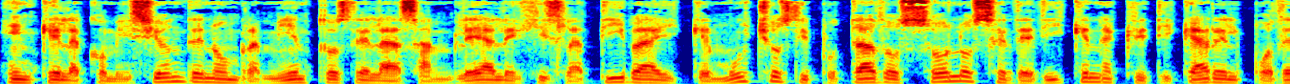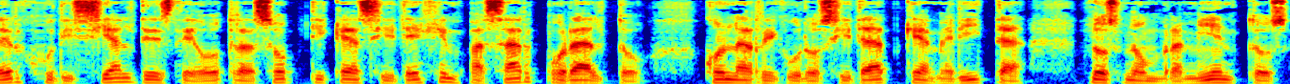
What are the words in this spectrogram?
en que la Comisión de Nombramientos de la Asamblea Legislativa y que muchos diputados solo se dediquen a criticar el Poder Judicial desde otras ópticas y dejen pasar por alto, con la rigurosidad que amerita, los nombramientos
